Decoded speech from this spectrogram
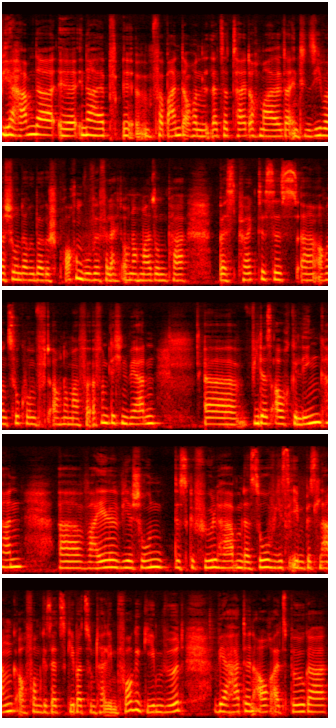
Wir haben da äh, innerhalb äh, im Verband auch in letzter Zeit auch mal da intensiver schon darüber gesprochen, wo wir vielleicht auch noch mal so ein paar Best Practices äh, auch in Zukunft auch noch mal veröffentlichen werden, wie das auch gelingen kann. Äh, weil wir schon das Gefühl haben, dass so wie es eben bislang auch vom Gesetzgeber zum Teil eben vorgegeben wird, wer hat denn auch als Bürger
